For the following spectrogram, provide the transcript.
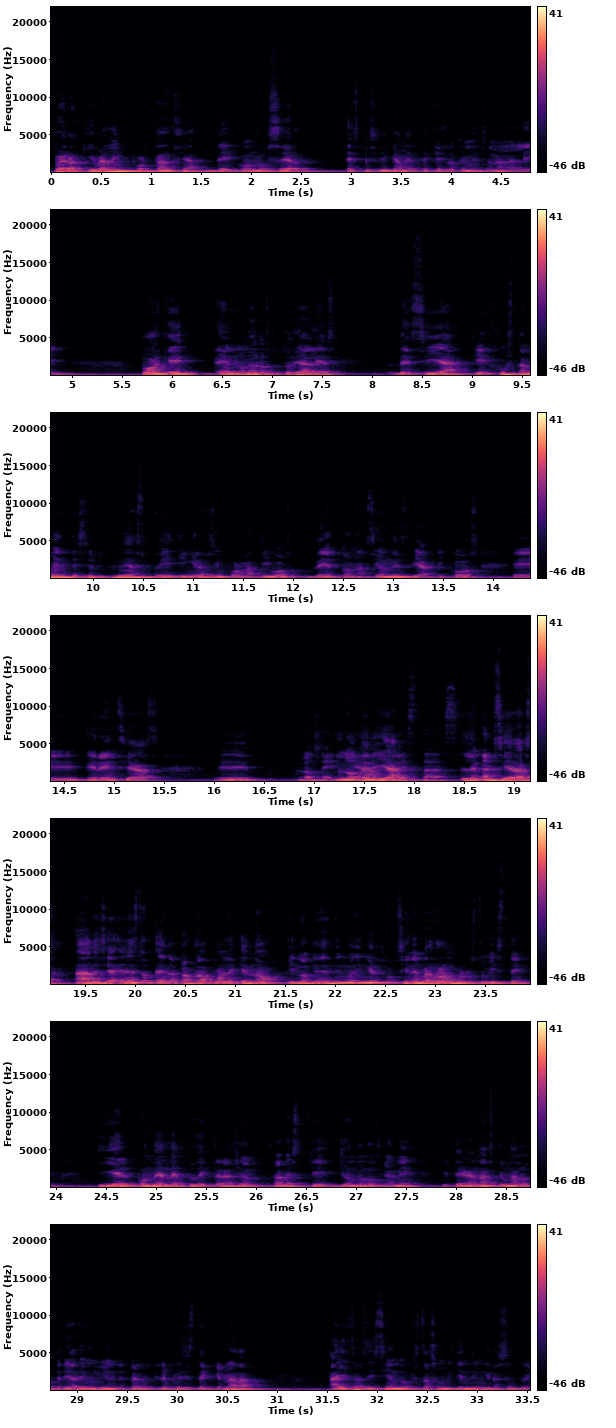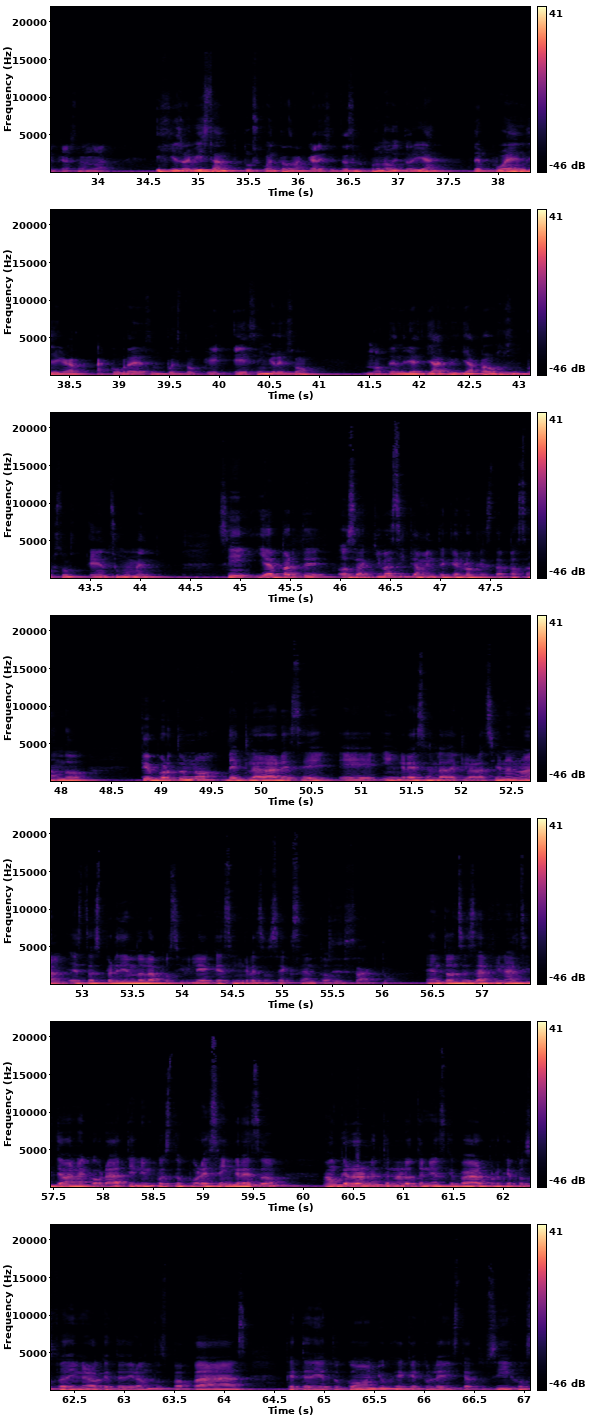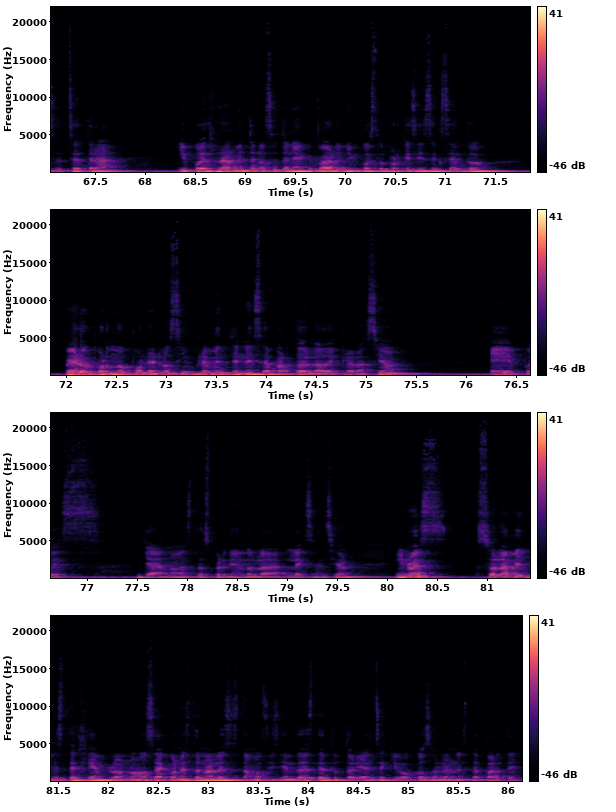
Pero aquí va la importancia de conocer específicamente qué es lo que menciona la ley. Porque en uno de los tutoriales decía que justamente si tú tenías eh, ingresos informativos de donaciones, viáticos, eh, herencias, eh, Lotería, Lotería. le pusieras, ah, decía, en esto, en el apartado ponle que no y no tienes ningún ingreso. Sin embargo, a lo mejor los tuviste. Y el ponerle en tu declaración, sabes que yo no los gané y te ganaste una lotería de un millón de pesos y le pusiste que nada, ahí estás diciendo que estás omitiendo ingresos en tu declaración anual. Y si revisan tus cuentas bancarias y te hacen una auditoría, te pueden llegar a cobrar ese impuesto que ese ingreso no tendría, ya, ya pagó sus impuestos en su momento. Sí, y aparte, o sea, aquí básicamente, ¿qué es lo que está pasando? Que por tú no declarar ese eh, ingreso en la declaración anual, estás perdiendo la posibilidad de que ese ingreso sea exento. Exacto. Entonces, al final sí te van a cobrar a ti el impuesto por ese ingreso, aunque realmente no lo tenías que pagar porque pues fue dinero que te dieron tus papás, que te dio tu cónyuge, que tú le diste a tus hijos, etcétera. Y pues realmente no se tenía que pagar el impuesto porque sí es exento. Pero por no ponerlo simplemente en ese apartado de la declaración, eh, pues ya, ¿no? Estás perdiendo la, la exención. Y no es solamente este ejemplo, ¿no? O sea, con esto no les estamos diciendo, este tutorial se equivocó solo en esta parte,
